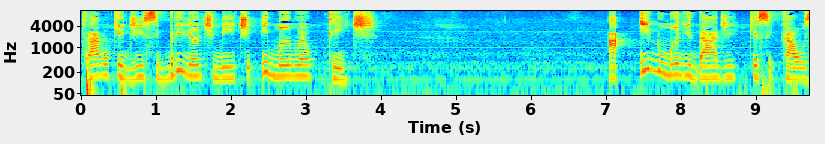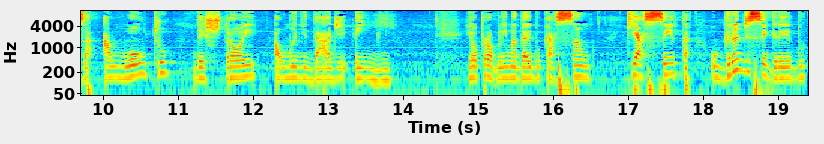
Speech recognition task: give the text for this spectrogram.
trago o que disse brilhantemente Immanuel Kant. A inumanidade que se causa ao outro destrói a humanidade em mim. É o problema da educação que assenta o grande segredo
